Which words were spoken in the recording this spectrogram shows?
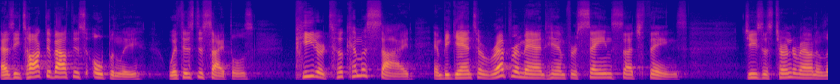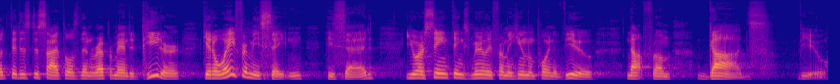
As he talked about this openly with his disciples, Peter took him aside and began to reprimand him for saying such things. Jesus turned around and looked at his disciples, then reprimanded Peter. Get away from me, Satan, he said. You are seeing things merely from a human point of view, not from God's view.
